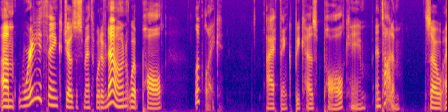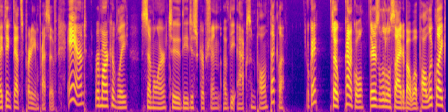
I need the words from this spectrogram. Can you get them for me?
Um, where do you think Joseph Smith would have known what Paul looked like? I think because Paul came and taught him. So I think that's pretty impressive and remarkably similar to the description of the Acts in Paul and Thecla. Okay, so kind of cool. There's a little aside about what Paul looked like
